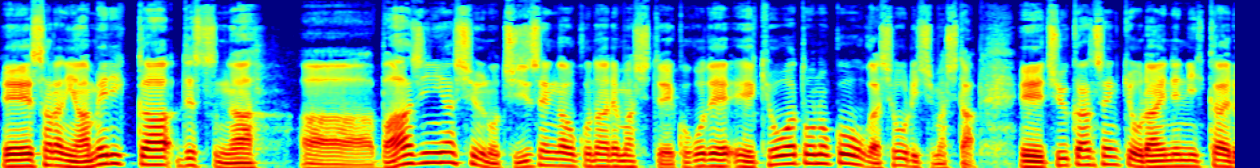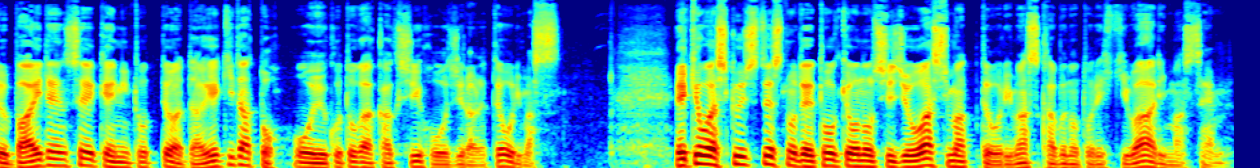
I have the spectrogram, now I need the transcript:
えー、さらにアメリカですがあバージニア州の知事選が行われましてここで、えー、共和党の候補が勝利しました、えー、中間選挙を来年に控えるバイデン政権にとっては打撃だということが各紙報じられております。え今日は祝日ですので東京の市場は閉まっております。株の取引はありません。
